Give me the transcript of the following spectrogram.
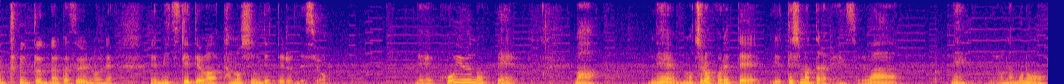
どんどんなんかそういうのをね見つけては楽しんでってるんですよ。でこういうのってまあねもちろんこれって言ってしまったらえそれはねいろんなものを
